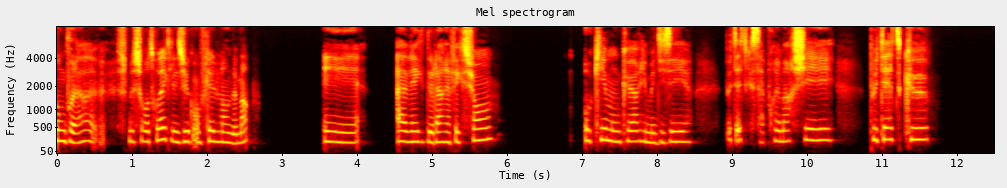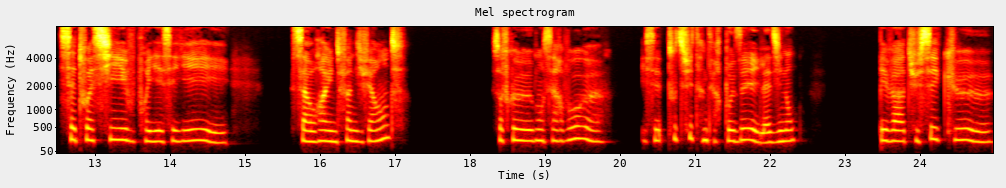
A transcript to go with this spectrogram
Donc voilà, euh, je me suis retrouvée avec les yeux gonflés le lendemain. Et avec de la réflexion, ok, mon cœur, il me disait peut-être que ça pourrait marcher, peut-être que cette fois-ci, vous pourriez essayer et ça aura une fin différente. Sauf que mon cerveau, euh, il s'est tout de suite interposé et il a dit non. Eva, tu sais que euh,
